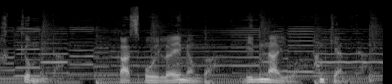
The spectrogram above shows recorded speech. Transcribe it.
학교입니다. 가스보일러의 명가 민나이와 함께합니다.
